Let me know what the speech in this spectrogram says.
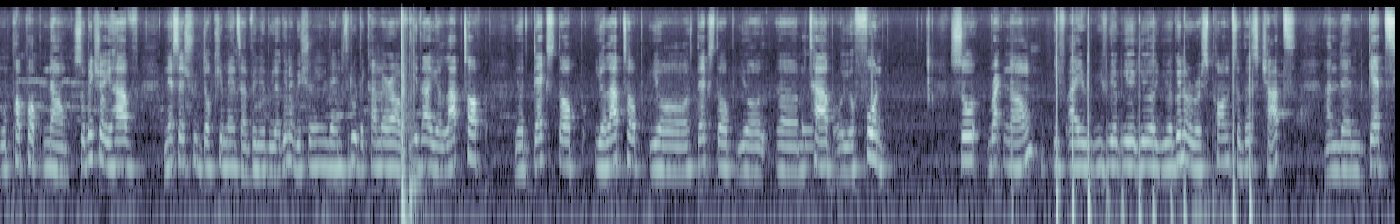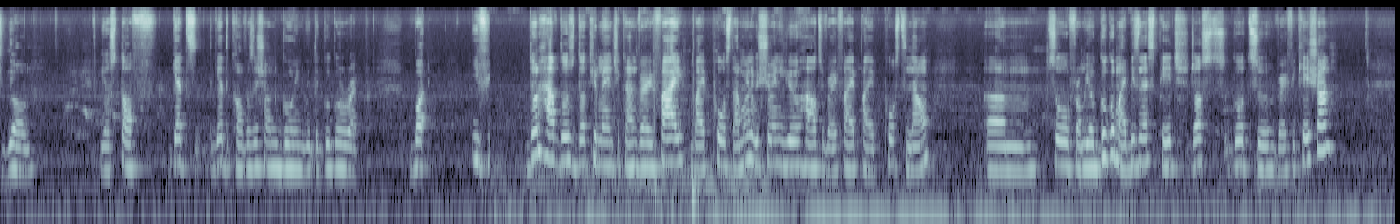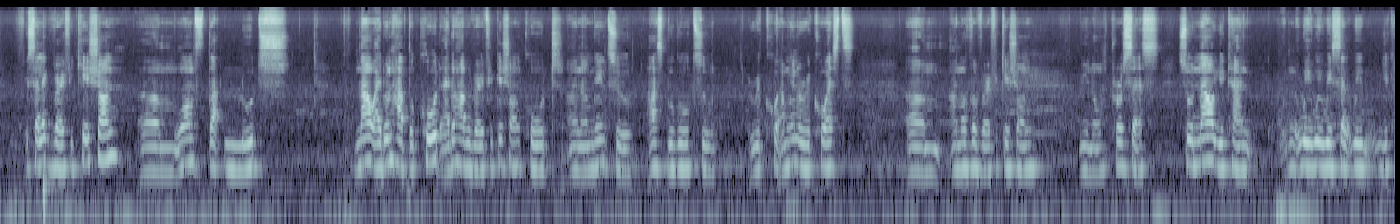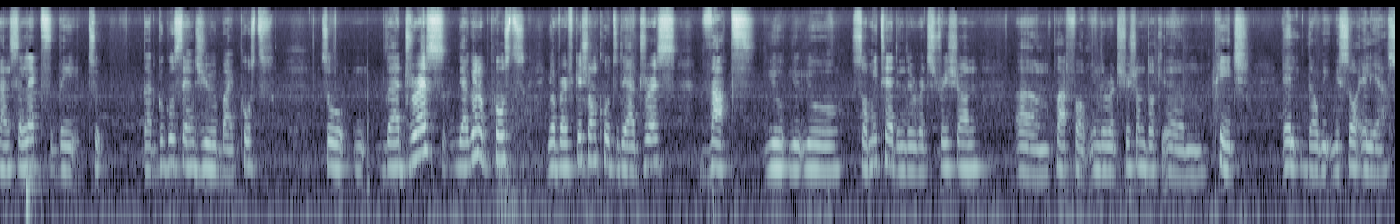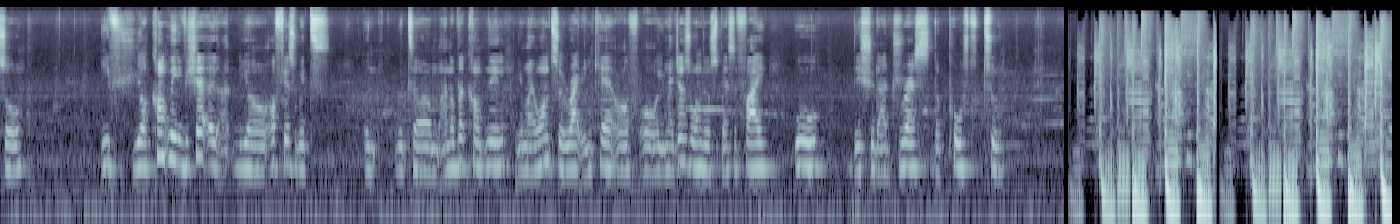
will pop up now. So make sure you have necessary documents available. You're going to be showing them through the camera of either your laptop your desktop your laptop your desktop your um, tab or your phone. So right now if i if you're you're, you're going to respond to this chat and then get your your stuff get get the conversation going with the google rep. But if you don't have those documents you can verify by post. I'm going to be showing you how to verify by post now. Um, so from your google my business page just go to verification. Select verification. Um, once that loads now I don't have the code I don't have the verification code and I'm going to ask Google to request I'm going to request um, another verification you know process. So now you can we we, we, we you can select the to that Google sends you by post. So the address they are going to post your verification code to the address that you you you submitted in the registration um, platform in the registration doc um, page that we, we saw earlier. So if your company if you share uh, your office with uh, with um, another company you might want to write in care of or you might just want to specify who they should address the post to I'm happy to have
